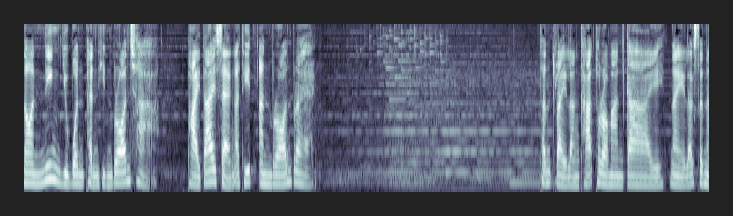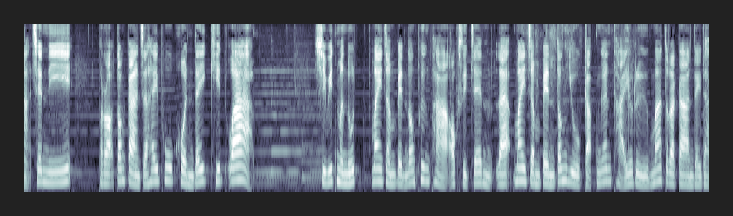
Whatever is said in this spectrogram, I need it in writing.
นอนนิ่งอยู่บนแผ่นหินร้อนฉาภายใต้แสงอาทิตย์อันร้อนแรงท่านไตรลังคะทรมานกายในลักษณะเช่นนี้ เพราะต้องการจะให้ผู้คนได้คิดว่า ชีวิตมนุษย์ไม่จำเป็นต้องพึ่งพาออกซิเจน และไม่จำเป็นต้องอยู่กับเงื่อนไขหรือมาตรการใด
